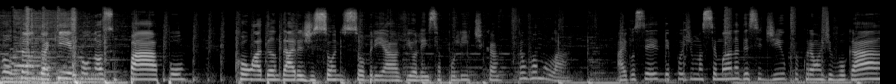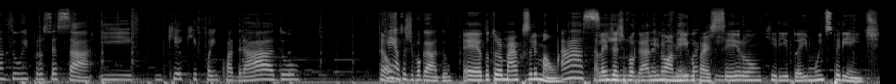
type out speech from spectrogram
Voltando aqui com o nosso papo com a Dandara Gissone sobre a violência política. Então vamos lá. Aí você, depois de uma semana, decidiu procurar um advogado e processar. E em que que foi enquadrado? Então, Quem é o seu advogado? é o Dr. Marcos Limão. Ah, Além sim, de advogado, é meu amigo, aqui. parceiro, um querido aí, muito experiente.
